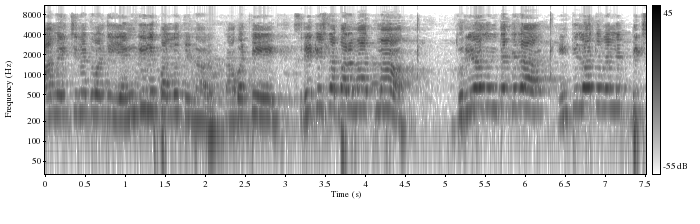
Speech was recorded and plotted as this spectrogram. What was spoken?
ఆమె ఇచ్చినటువంటి ఎంగిలి పళ్ళు తిన్నారు. కాబట్టి శ్రీకృష్ణ పరమాత్మ దుర్యోధన దగ్గర ఇంటిలోకి వెళ్ళి భిక్ష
